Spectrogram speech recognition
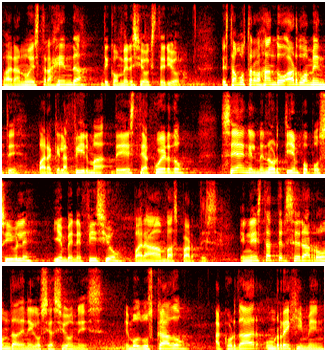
para nuestra agenda de comercio exterior. Estamos trabajando arduamente para que la firma de este acuerdo sea en el menor tiempo posible y en beneficio para ambas partes. En esta tercera ronda de negociaciones hemos buscado acordar un régimen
